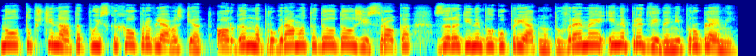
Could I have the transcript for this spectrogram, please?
но от общината поискаха управляващият орган на програмата да удължи срока заради неблагоприятното време и непредвидени проблеми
